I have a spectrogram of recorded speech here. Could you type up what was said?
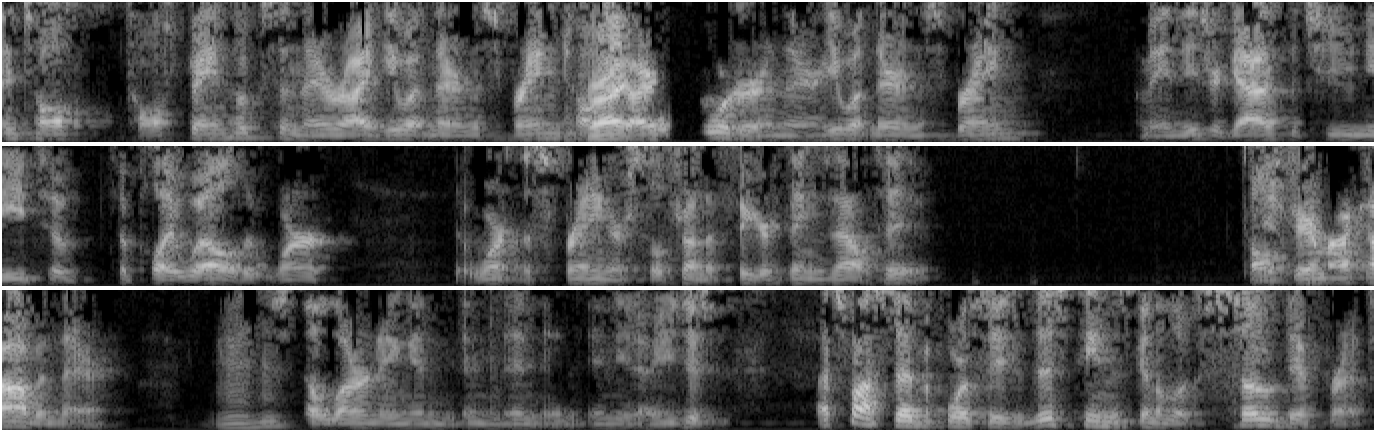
and tall, tall Shane Hooks in there, right? He wasn't there in the spring. Tall Right. Shorter in there. He wasn't there in the spring. I mean, these are guys that you need to to play well that weren't that weren't in the spring or still trying to figure things out too. Tall Yeah. Jeremiah Cobb in there, Mm-hmm. still learning, and and, and and and you know, you just that's why I said before the season, this team is going to look so different.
